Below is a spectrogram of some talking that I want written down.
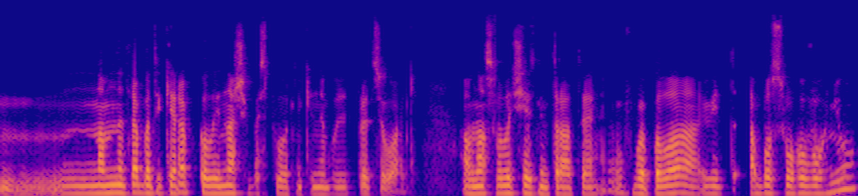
нам не треба такий реп, коли наші безпілотники не будуть працювати. А в нас величезні втрати в БПЛА від або свого вогню,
